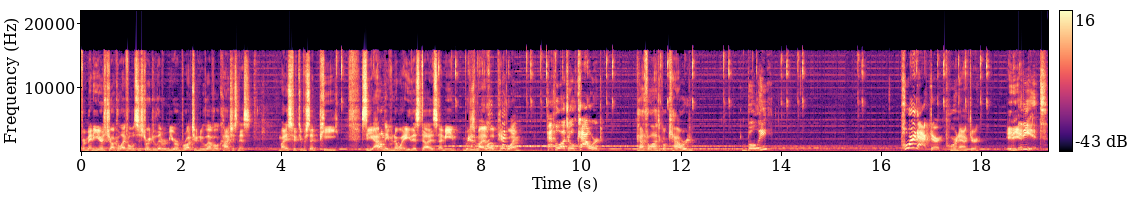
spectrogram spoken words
For many years, drunken life almost destroyed your liver, but you were brought to a new level of consciousness. Minus 50% P. See, I don't even know what any of this does. I mean, we just might as well pick one. Pathological coward. Pathological coward? Bully. Porn actor. Porn actor. Idiot. Idiot.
